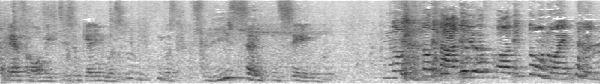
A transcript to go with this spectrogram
Sie, meine Frau möchte Sie so gerne in was Fließenden sehen. Na, da darf ich Ihrer Frau die Donauimpfen.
